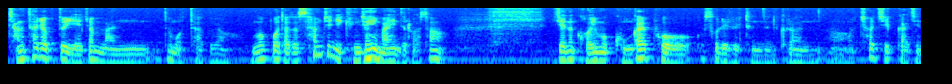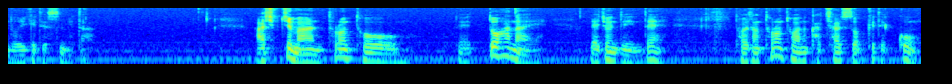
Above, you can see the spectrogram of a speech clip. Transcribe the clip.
장타력도 예전만도 못하고요. 무엇보다도 삼진이 굉장히 많이 늘어서 이제는 거의 뭐 공갈포 소리를 듣는 그런 어, 처지까지 놓이게 됐습니다. 아쉽지만 토론토 또 하나의 레전드인데 더 이상 토론토와는 같이 할 수 없게 됐고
